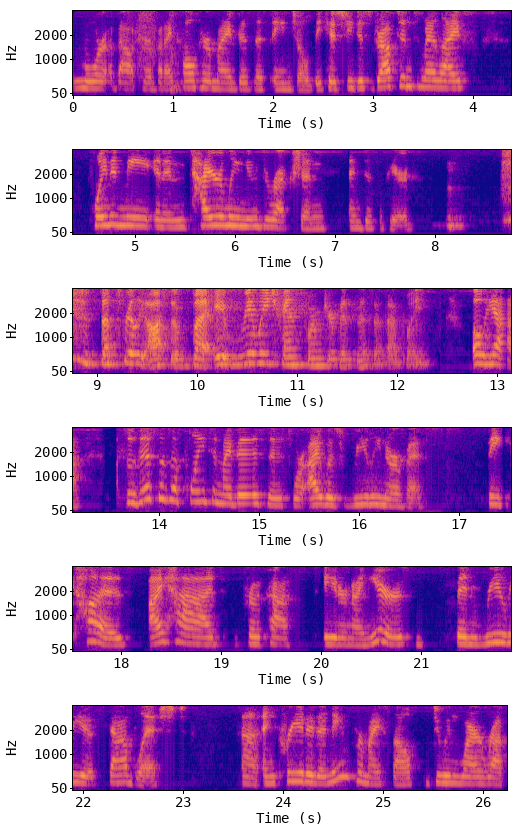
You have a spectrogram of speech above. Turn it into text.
more about her, but I call her my business angel because she just dropped into my life, pointed me in an entirely new direction, and disappeared. That's really awesome, but it really transformed your business at that point. Oh, yeah. So, this was a point in my business where I was really nervous because I had, for the past eight or nine years, been really established uh, and created a name for myself doing wire wrap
